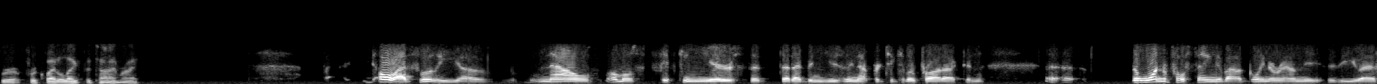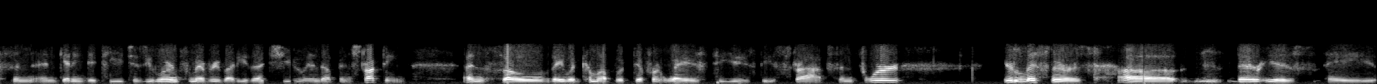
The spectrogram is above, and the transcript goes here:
for for quite a length of time, right? Oh, absolutely. Uh, now almost 15 years that that I've been using that particular product, and uh, the wonderful thing about going around the the U.S. and and getting to teach is you learn from everybody that you end up instructing, and so they would come up with different ways to use these straps, and for your listeners, uh, there is a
